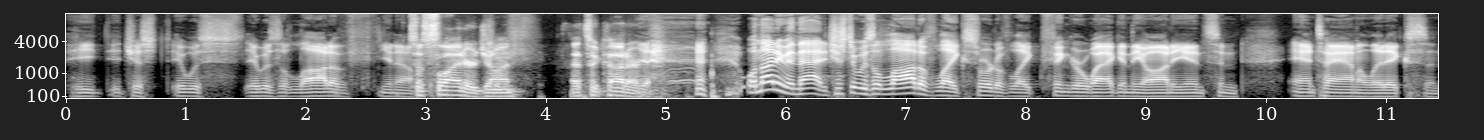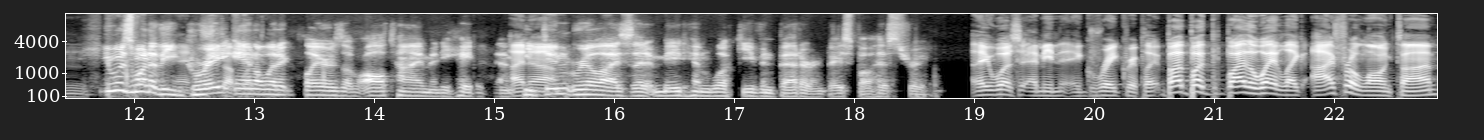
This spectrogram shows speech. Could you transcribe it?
He it just it was it was a lot of you know. It's a slider, John. That's a cutter. Yeah. well, not even that. It just it was a lot of like sort of like finger wagging the audience and anti analytics and he was one of the great stuff like analytic players of all time, and he hated them. I He know. didn't realize that it made him look even better in baseball history. He was, I mean, a great, great player. But, but by the way, like I for a long time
